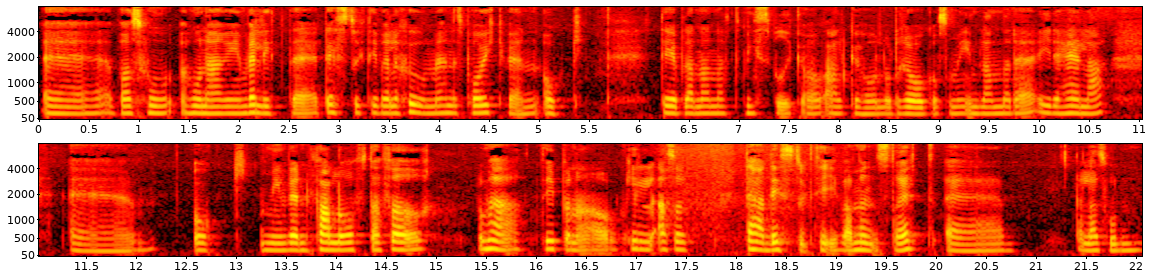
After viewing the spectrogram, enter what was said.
Eh, vars hon, hon är i en väldigt eh, destruktiv relation med hennes pojkvän och det är bland annat missbruk av alkohol och droger som är inblandade i det hela. Eh, och min vän faller ofta för de här typerna av killar, alltså det här destruktiva mönstret. Eh, eller att hon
